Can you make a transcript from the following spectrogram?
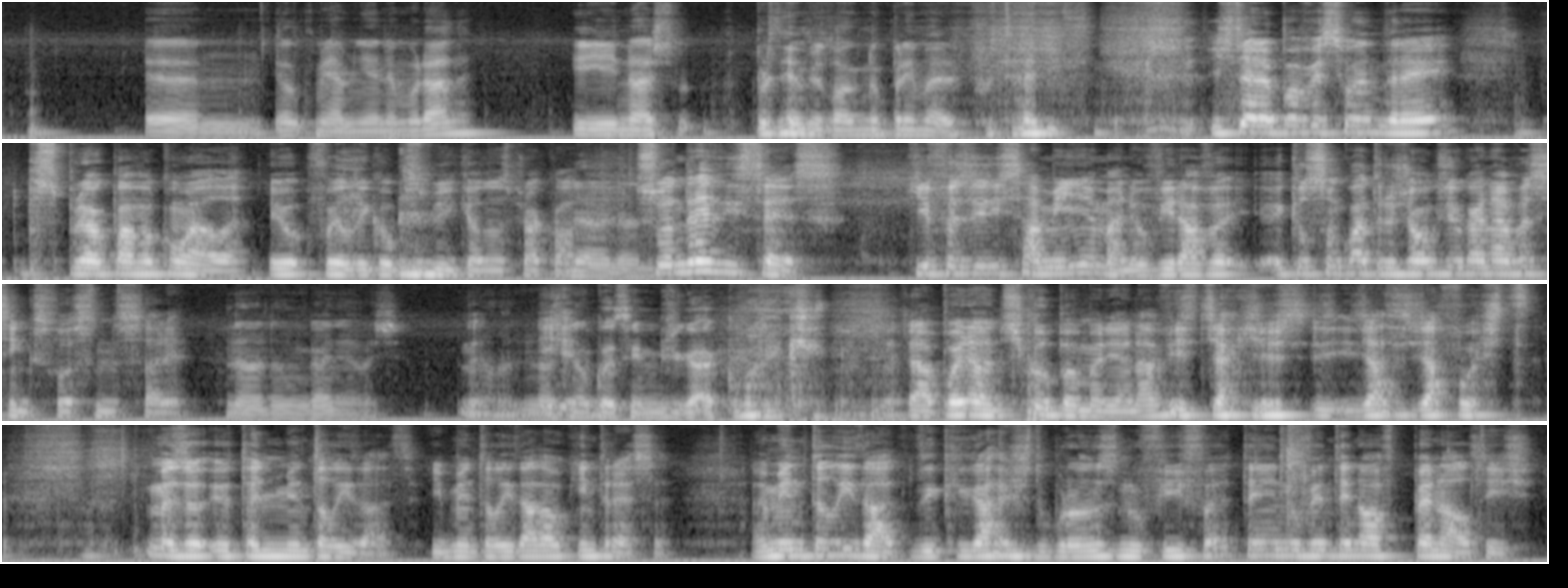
ahm, ele comia a minha namorada e nós perdemos logo no primeiro, portanto. Isto era para ver se o André se preocupava com ela. Eu, foi ali que eu percebi que ele não se preocupava. Não, não. Se o André dissesse que ia fazer isso à minha, mano, eu virava. Aquilo são 4 jogos e eu ganhava 5 se fosse necessário. Não, não ganhavas. Não, nós não conseguimos jogar como é que. Ah, pois não, desculpa Mariana, aviso já que já, já foste. Mas eu, eu tenho mentalidade. E mentalidade é o que interessa. A mentalidade de que gajos de bronze no FIFA têm 99 penaltis.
